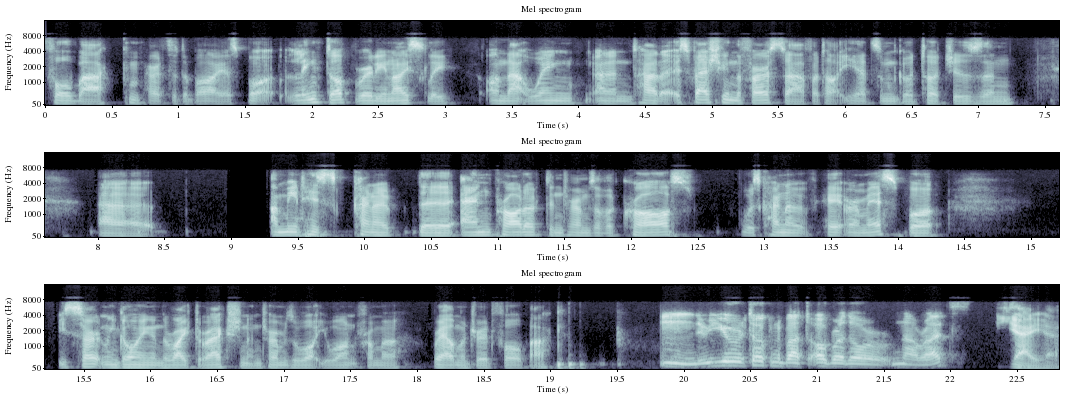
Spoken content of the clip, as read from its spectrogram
fullback compared to Tobias, but linked up really nicely on that wing and had, especially in the first half, I thought he had some good touches and, uh, I mean his kind of the end product in terms of a cross was kind of hit or miss, but he's certainly going in the right direction in terms of what you want from a Real Madrid fullback. Mm. You were talking about Obrador now, right? Yeah, yeah,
